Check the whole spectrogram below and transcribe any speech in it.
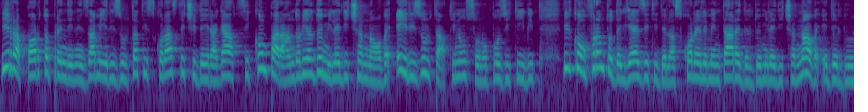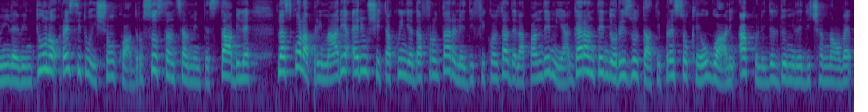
Il rapporto prende in esame i risultati scolastici dei ragazzi comparandoli al 2019 e i risultati non sono positivi. Il confronto degli esiti della scuola elementare del 2019 e del 2021 restituisce un quadro sostanzialmente stabile. La scuola primaria è riuscita quindi ad affrontare affrontare le difficoltà della pandemia garantendo risultati pressoché uguali a quelli del 2019.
